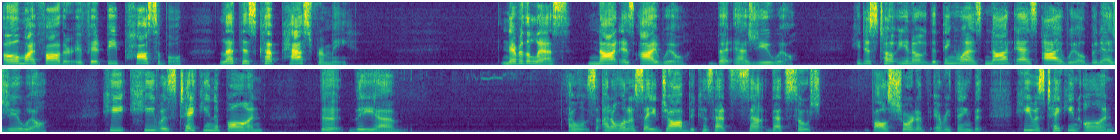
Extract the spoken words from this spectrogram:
Oh, my Father, if it be possible, let this cup pass from me. Nevertheless, not as I will, but as you will. He just told, you know, the thing was, not as I will, but as you will. He he was taking upon the the um, I won't I don't want to say job because that's that's so falls short of everything, but he was taking on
